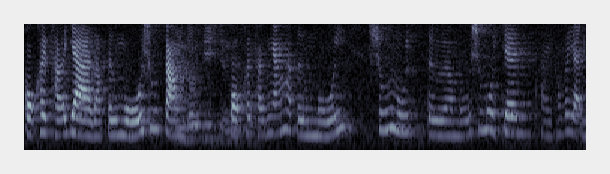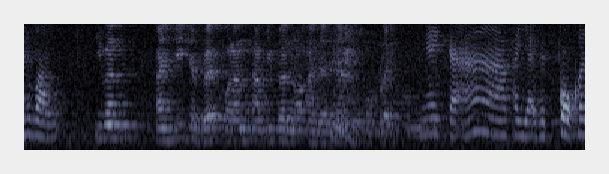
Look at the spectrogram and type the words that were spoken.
cột hơi thở dài là từ mũi xuống And in cột hơi thở ngắn là từ mũi xuống mũi từ ờ, mũi xuống mũi trên thầy không có dạy như vậy Even I teach a breath column, some people not understand who complain. Ngay cả thầy dạy về cột hơi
